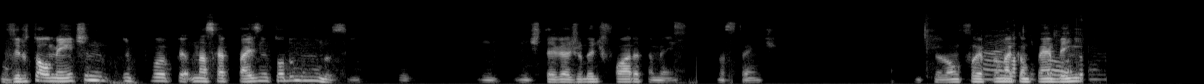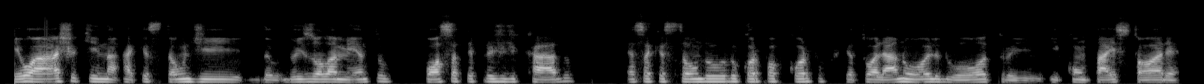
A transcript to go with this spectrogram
virtualmente nas capitais em todo mundo, assim. E a gente teve ajuda de fora também, bastante. Então foi ah, uma campanha bem. Eu acho que na, a questão de, do, do, isolamento possa ter prejudicado essa questão do, do corpo a corpo, porque tu olhar no olho do outro e, e contar a história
